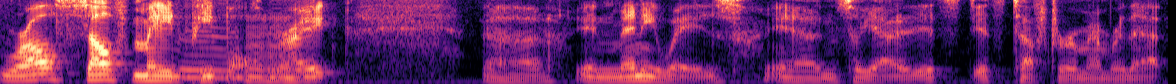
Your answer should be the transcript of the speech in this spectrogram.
we're all self-made people, mm-hmm. right? Uh, in many ways, and so yeah, it's it's tough to remember that.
